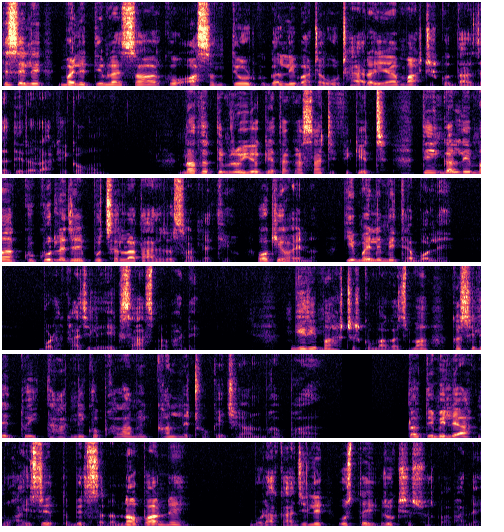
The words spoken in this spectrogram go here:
त्यसैले मैले तिमीलाई सहरको असन्तोडको गल्लीबाट उठाएर यहाँ मास्टरको दर्जा दिएर राखेको हुँ। न त तिम्रो योग्यताका सर्टिफिकेट ती गल्लीमा कुकुरले झैँ पुच्छर लतारेर सर्ने थियो। हो कि होइन? कि मैले मिथ्या बोल्ने बुढा काजीले एक सासमा भने गिरी मास्टरको मगजमा कसैले दुई धाग्नेको फलामे घनले ठोकै छ अनुभव भयो। त तिमीले आफ्नो हैसियत बिर्सन नपर्ने बुढा काजीले उस्तै रुक्ष स्वरमा भने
